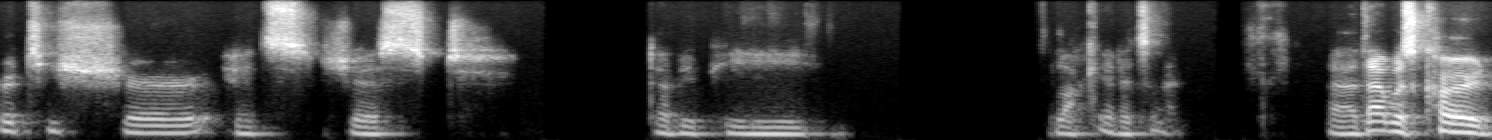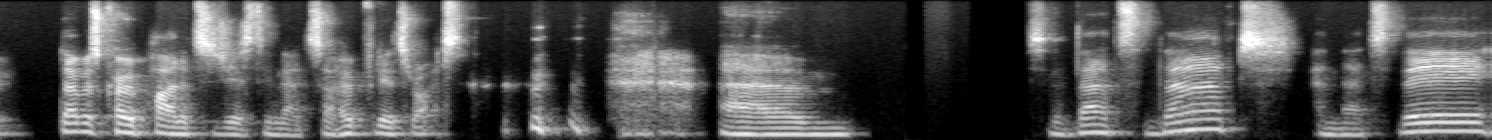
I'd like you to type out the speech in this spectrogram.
pretty sure it's just WP block editor. Uh, that was code that was Copilot suggesting that, so hopefully it's right. um, so that's that, and that's there.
